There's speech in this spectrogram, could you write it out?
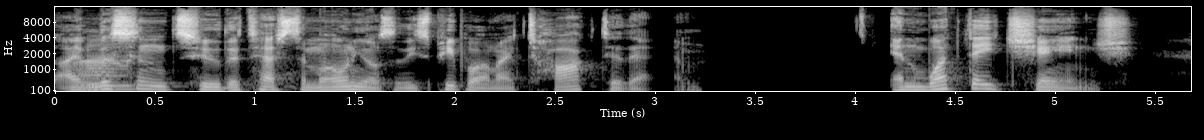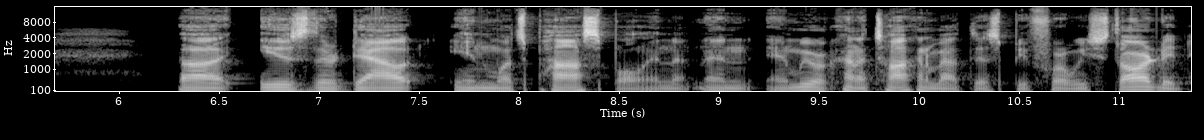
I wow. listen to the testimonials of these people and I talk to them, and what they change uh, is their doubt in what's possible. And, and, and we were kind of talking about this before we started.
